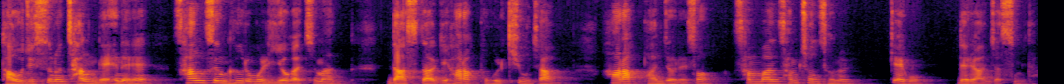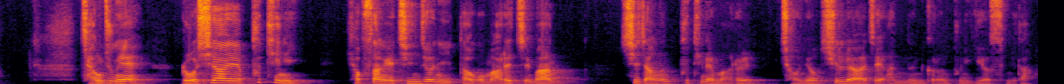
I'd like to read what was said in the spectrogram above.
다우 지수는 장 내내 상승 흐름을 이어갔지만 나스닥이 하락폭을 키우자 하락 반전에서 3만 3천 선을 깨고 내려앉았습니다. 장중에 러시아의 푸틴이 협상에 진전이 있다고 말했지만 시장은 푸틴의 말을 전혀 신뢰하지 않는 그런 분위기였습니다.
